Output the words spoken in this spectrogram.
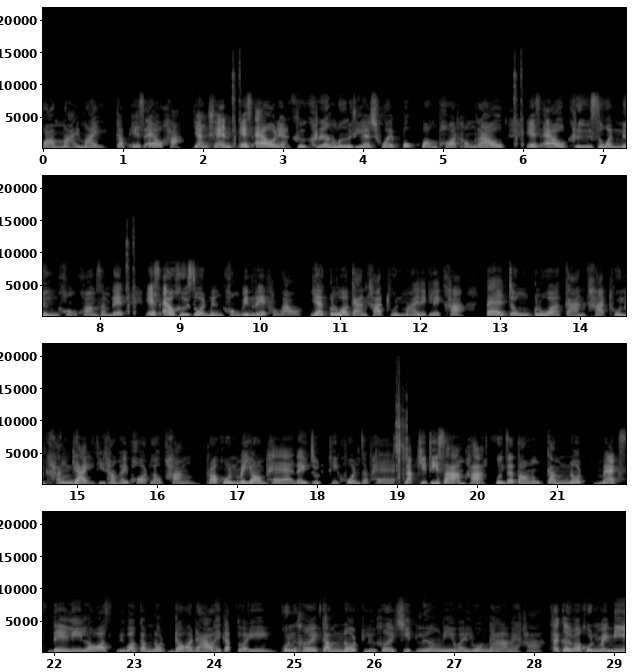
ความหมายใหม่กับ SL ค่ะ อย่างเช่น SL เนี่ยคือเครื่องมือที่จะช่วยปกป้องพอร์ตของเรา SL คือส่วนหนึ่งของความสำเร็จ SL คือส่วนหนึ่งของวินเรทของเรา อย่ากลัวการขาดทุนไม้เล็ก ๆ ค่ะ แต่จงกลัวการขาดทุนครั้งใหญ่ที่ทำให้พอร์ตเราพัง เพราะคุณไม่ยอมแพ้ในจุดที่ควรจะแพ้ หลักคิดที่ 3 ค่ะ คุณจะต้องกำหนด max daily loss หรือว่ากำหนดดอดาวให้กับตัวเอง คุณเคยกำหนดหรือเคยคิดเรื่องนี้ไว้ล่วงหน้าไหมคะ ถ้าเกิดว่าคุณไม่มี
